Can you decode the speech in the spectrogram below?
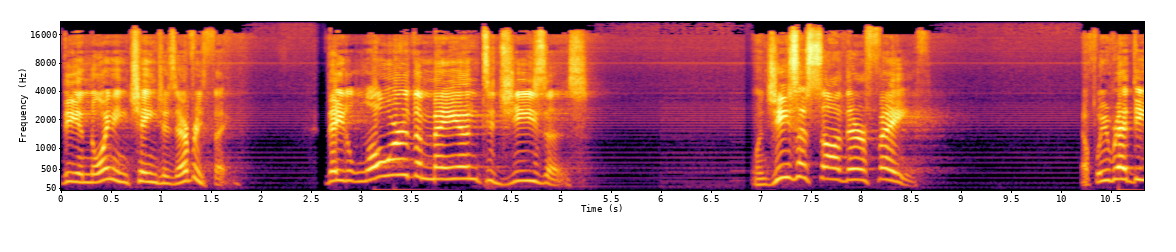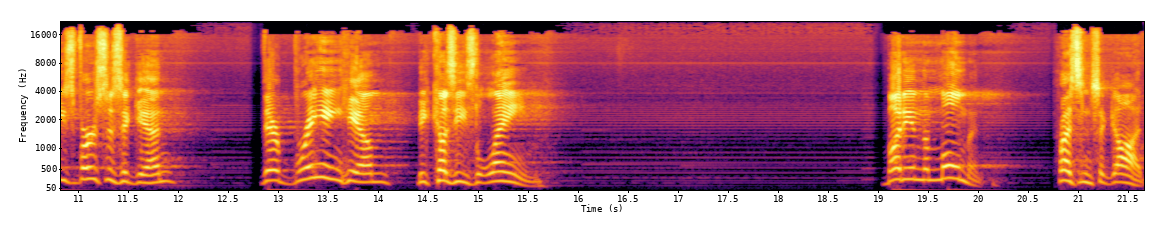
The anointing changes everything. They lower the man to Jesus. When Jesus saw their faith, if we read these verses again, they're bringing him because he's lame. But in the moment, presence of God.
